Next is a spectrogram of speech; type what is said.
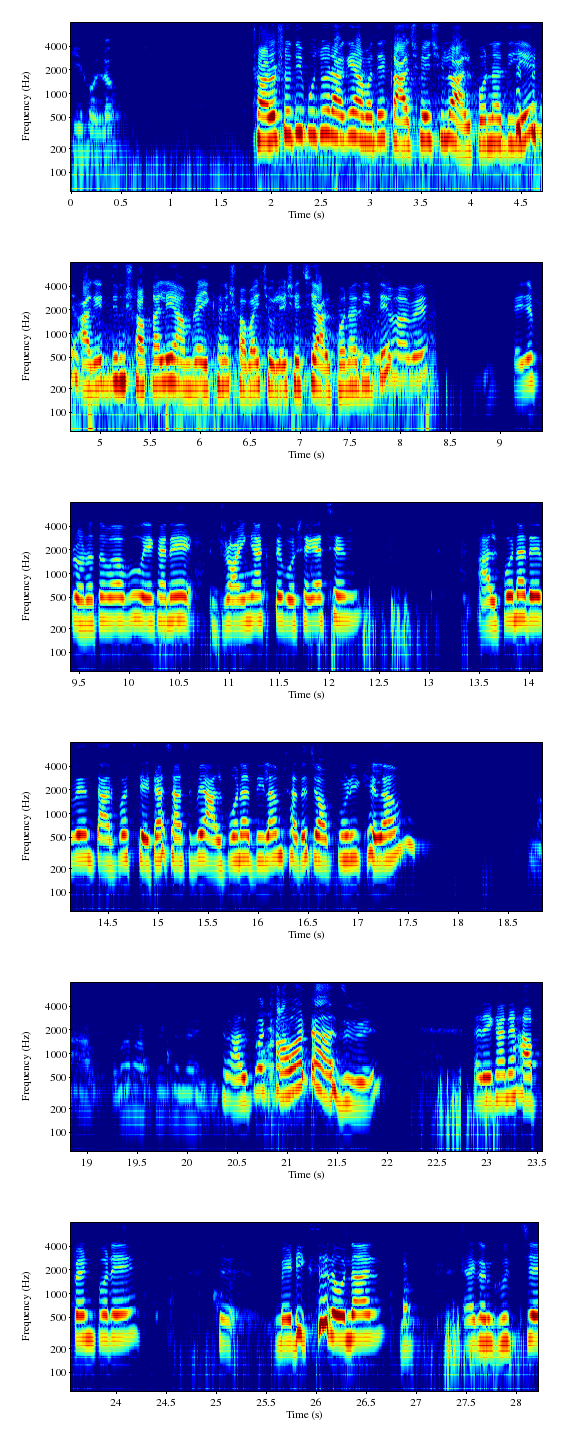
কি হলো। সরস্বতী পুজোর আগে আমাদের কাজ হয়েছিল আলপনা দিয়ে। আগের দিন সকালে আমরা এখানে সবাই চলে এসেছি আলপনা দিতে। হবে। এই যে প্রণত বাবু এখানে ড্রয়িং আঁকতে বসে গেছেন। আলপনা দেবেন তারপর স্টেটাস আসবে। আলপনা দিলাম সাথে চপমুড়ি খেলাম। আলপনা খাওয়াটা আসবে। আর এখানে হাফ প্যান্ট পরে মেডিক্সের ওনার এখন ঘুরছে।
